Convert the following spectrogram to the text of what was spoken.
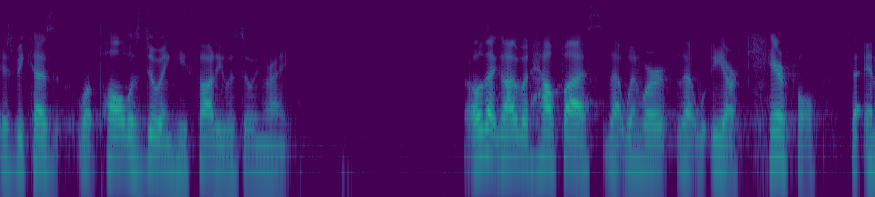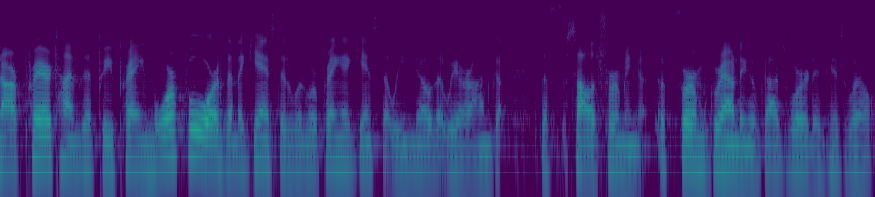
Is because what Paul was doing, he thought he was doing right. Oh, that God would help us that when we're that we are careful that in our prayer time that we're praying more for than against, and when we're praying against, that we know that we are on God, the solid firming, uh, firm grounding of God's word and His will.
